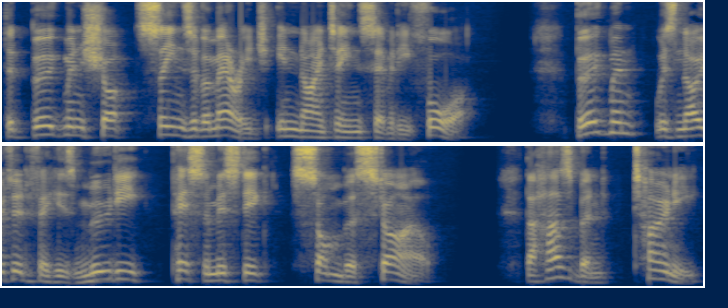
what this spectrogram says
that Bergman shot Scenes of a Marriage in 1974. Bergman was noted for his moody, pessimistic, sombre style. The husband, Tony,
